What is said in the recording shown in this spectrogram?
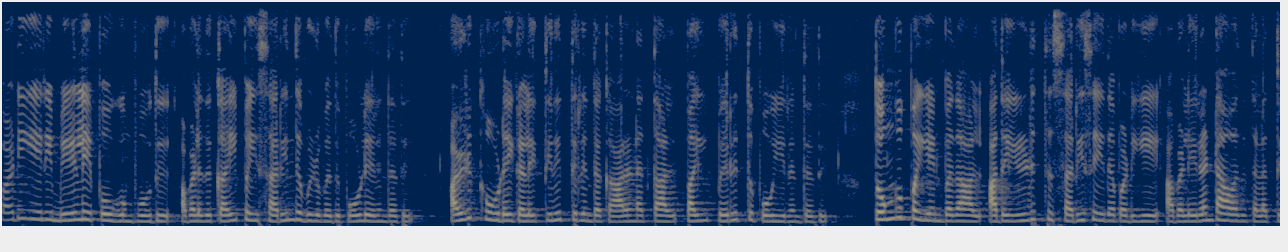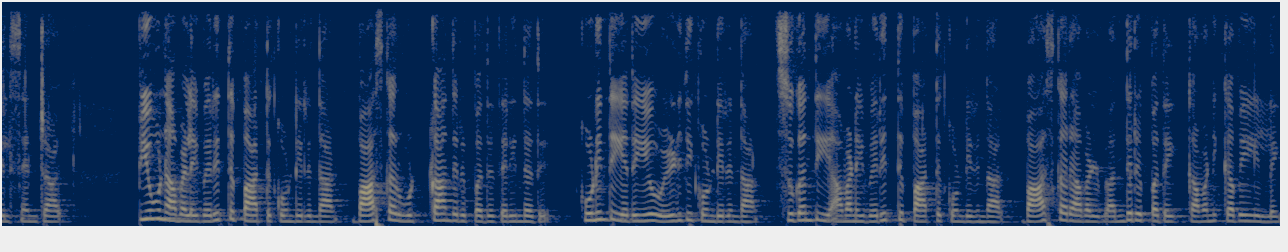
படியேறி மேலே போகும்போது அவளது கைப்பை சரிந்து விழுவது போல் இருந்தது. அழுக்கு உடைகளை திணித்திருந்த காரணத்தால் பை பெருத்து போயிருந்தது. தொங்குப்பை என்பதால் அதை இழுத்து சரி செய்தபடியே அவள் இரண்டாவது தளத்தில் சென்றாள். பியூன் அவளை வெறித்து பார்த்து கொண்டிருந்தான். பாஸ்கர் உட்கார்ந்திருப்பது தெரிந்தது. குனிந்து எதையோ எழுதி கொண்டிருந்தான். சுகந்தி அவனை வெறித்து பார்த்து கொண்டிருந்தாள். பாஸ்கர் அவள் வந்திருப்பதை கவனிக்கவே இல்லை.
